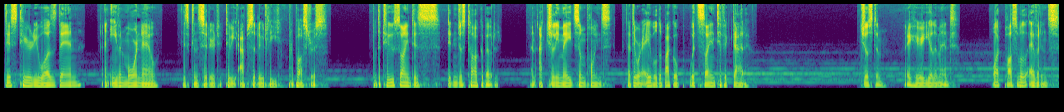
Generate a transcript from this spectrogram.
this theory was then, and even more now, is considered to be absolutely preposterous. But the two scientists didn't just talk about it and actually made some points that they were able to back up with scientific data. Justin, I hear you lament. What possible evidence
